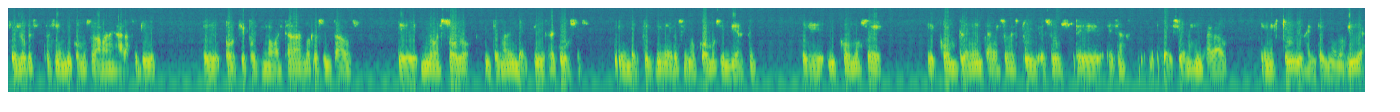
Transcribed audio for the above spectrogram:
qué es lo que se está haciendo y cómo se va a manejar a futuro eh, porque pues no está dando resultados no es solo el tema de invertir recursos de invertir dinero sino cómo se invierten eh, y cómo se eh, complementan esos estudios, esos, eh, esas inversiones en en estudios, en tecnología,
